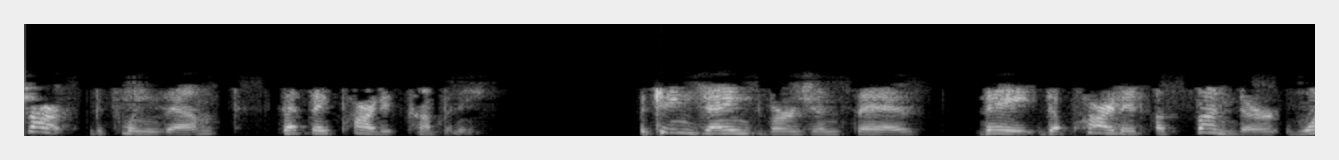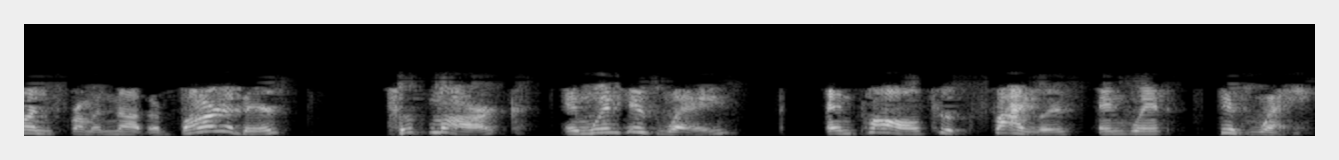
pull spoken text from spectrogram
sharp between them that they parted company. The King James Version says they departed asunder one from another. Barnabas took Mark and went his way, and Paul took Silas and went his way.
